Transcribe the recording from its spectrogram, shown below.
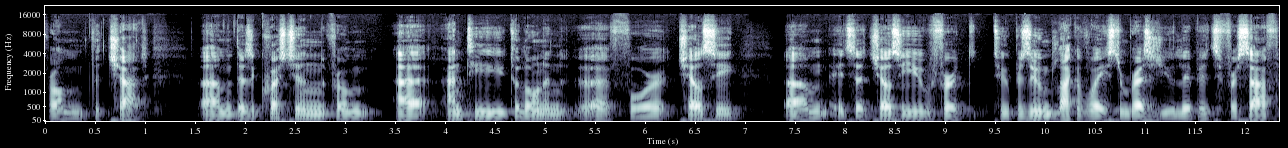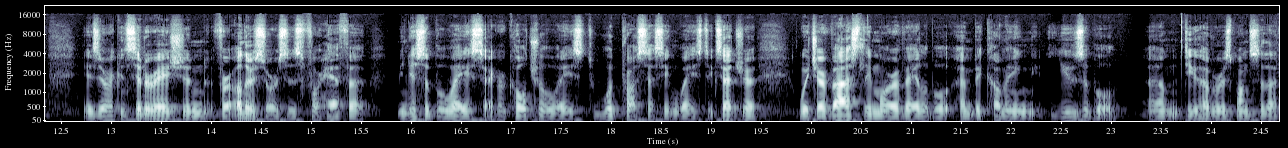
from the chat. Um, there's a question from uh, Antti Tolonen uh, for Chelsea. Um, it said, Chelsea, you referred to presumed lack of waste and residue lipids for SAF. Is there a consideration for other sources for HEFA, municipal waste, agricultural waste, wood processing waste, etc., which are vastly more available and becoming usable? Um, do you have a response to that?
